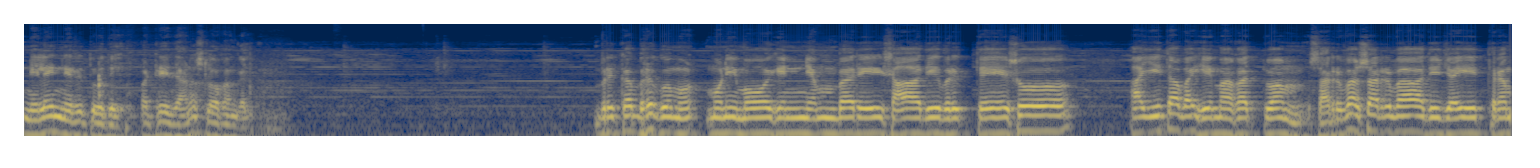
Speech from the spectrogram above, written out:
நிலைநிறுத்துவது பற்றியதான ஸ்லோகங்கள் वृकभृगुमुनिमोहिन्यम्बरीषादिवृत्तेषु अयितव हि महत्त्वं सर्वसर्वादिजैत्रम्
